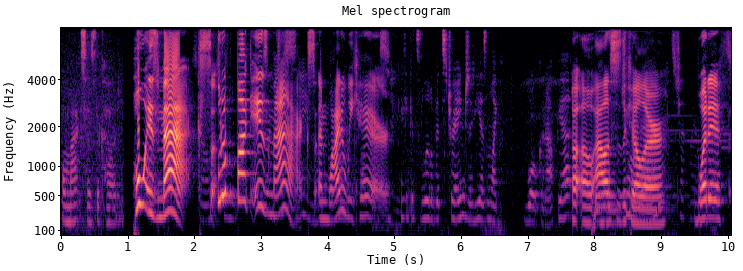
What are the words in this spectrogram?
Well, Max has the code. Who is Max? Who the fuck is Max? And why do we care? I think it's a little bit strange that he hasn't like woken up yet. Uh oh, Alice is the killer. What if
